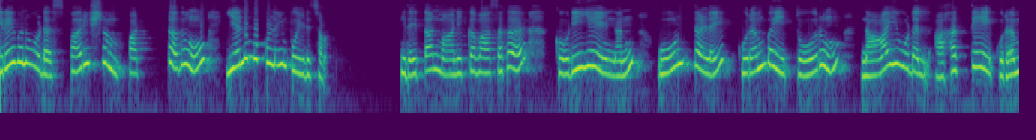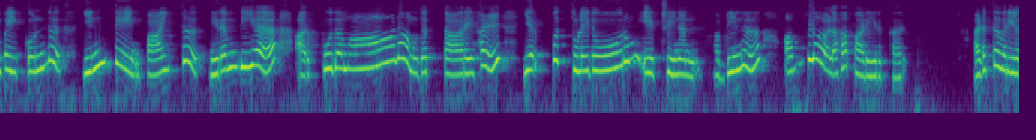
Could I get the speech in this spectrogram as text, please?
இறைவனோட ஸ்பரிஷம் பட்டதும் எலும்புக்குள்ளேயும் போயிடுச்சான் இதைத்தான் மாணிக்க வாசகர் கொடியேனன் ஊன்தலை குரம்பை தோறும் நாய் உடல் அகத்தே குரம்பை கொண்டு இன்தேன் பாய்த்து நிரம்பிய அற்புதமான அமுதத்தாரைகள் எற்பு துளைதோறும் ஏற்றினன் அப்படின்னு அவ்வளோ அழகா பாடியிருக்காரு. அடுத்த வரியில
